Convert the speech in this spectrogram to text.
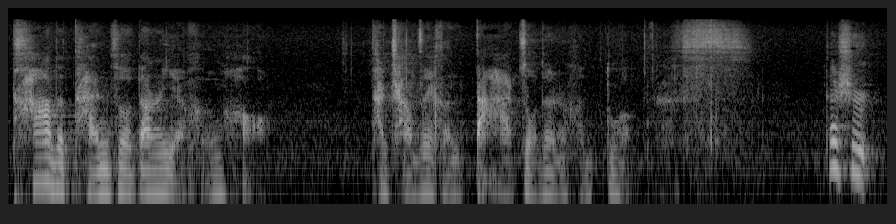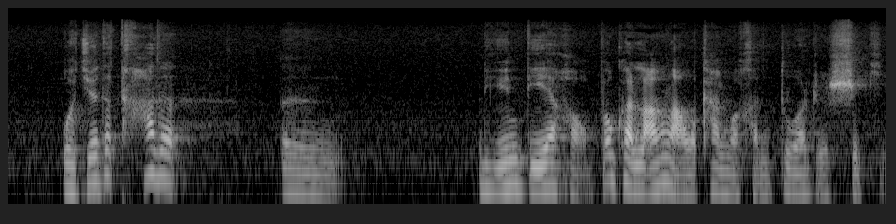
他的弹奏当然也很好，他场子也很大，坐的人很多。但是我觉得他的，嗯，李云迪也好，包括郎朗，我看过很多这个视频，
